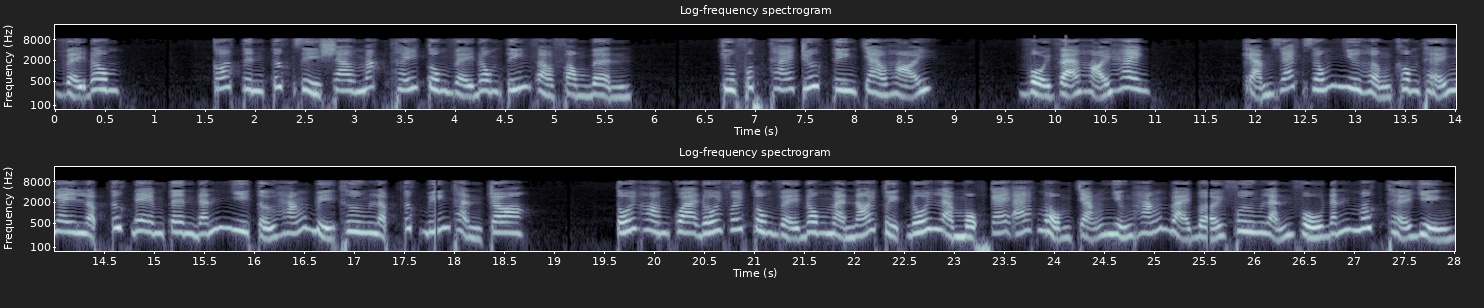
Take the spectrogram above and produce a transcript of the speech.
Vệ đông. Có tin tức gì sao mắt thấy tôn vệ đông tiến vào phòng bệnh. Chu Phúc Thái trước tiên chào hỏi. Vội vã hỏi han. Cảm giác giống như hận không thể ngay lập tức đem tên đánh nhi tử hắn bị thương lập tức biến thành tro. Tối hôm qua đối với Tôn Vệ Đông mà nói tuyệt đối là một cái ác mộng chẳng những hắn bại bởi phương lãnh vụ đánh mất thể diện.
